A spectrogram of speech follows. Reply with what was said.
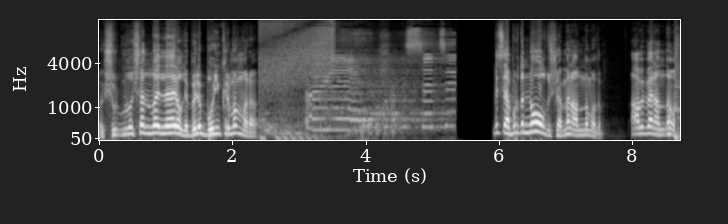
Bak şu, şu an neler oluyor? Böyle boyun kırma mı var ha? Mesela burada ne oldu şu an ben anlamadım. Abi ben anlamadım.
